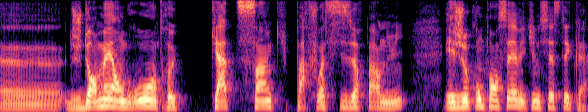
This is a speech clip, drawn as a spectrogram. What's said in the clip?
je dormais en gros entre 4, 5, parfois 6 heures par nuit. Et je compensais avec une sieste éclair.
